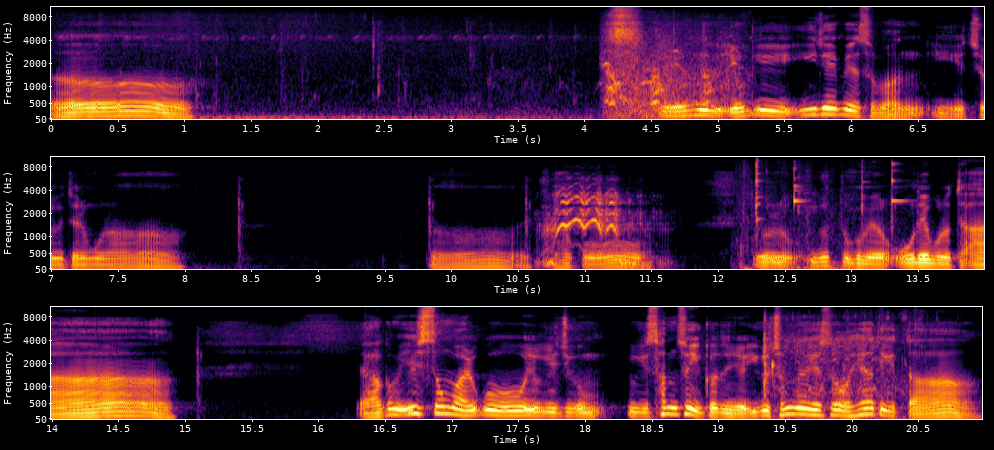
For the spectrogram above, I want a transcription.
어. 여기, 여기 1랩에서만 이게 저기 되는구나. 어, 이렇게 하고. 이걸로, 이것도 그러면 5랩으로, 돼. 아. 야, 그럼 일성 말고, 여기 지금, 여기 삼성 있거든요. 이거 점령해서 해야 되겠다.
